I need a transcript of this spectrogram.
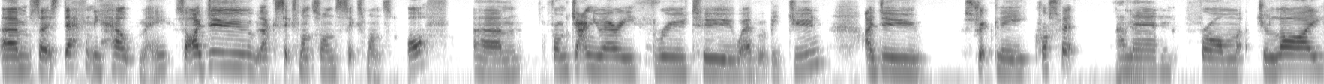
Um, so it's definitely helped me. So I do like six months on, six months off. Um, from January through to whatever it would be June, I do strictly CrossFit. Okay. And then from July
